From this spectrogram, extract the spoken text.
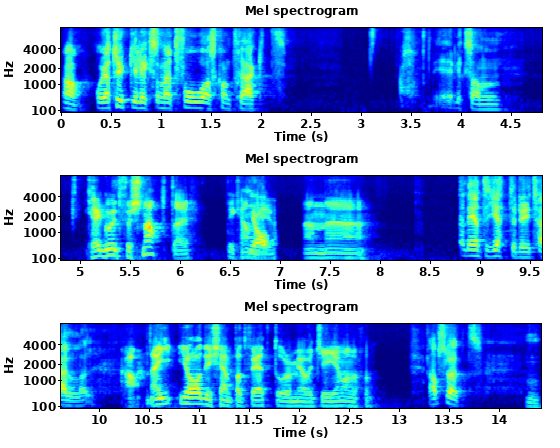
Ja, och jag tycker liksom ett tvåårskontrakt. Är liksom. Det kan gå ut för snabbt där. Det kan ja. det ju. Men eh, men det är inte jättedyrt heller. Ja, nej, jag hade kämpat för ett år om jag var GM i alla fall. Absolut. Mm.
